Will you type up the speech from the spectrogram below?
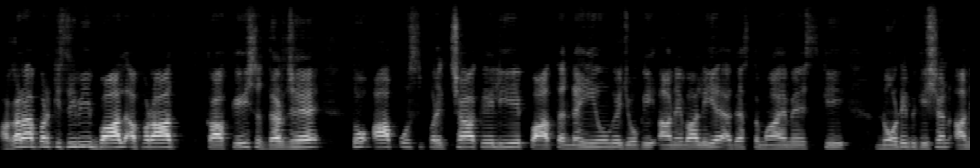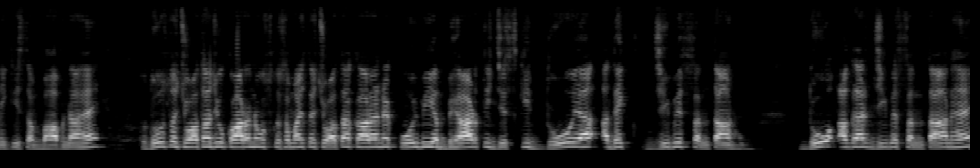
अगर आप पर किसी भी बाल अपराध का केस दर्ज है तो आप उस परीक्षा के लिए पात्र नहीं होंगे, जो कि आने वाली है अगस्त माह में इसकी नोटिफिकेशन आने की संभावना है। तो दोस्तों, चौथा जो कारण है, उसको समझते चौथा कारण है, कोई भी अभ्यर्थी जिसकी दो या अधिक जीवित संतान हो, दो अगर जीवित संतान है,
